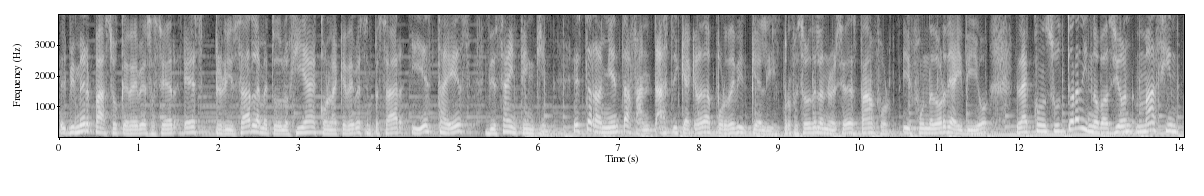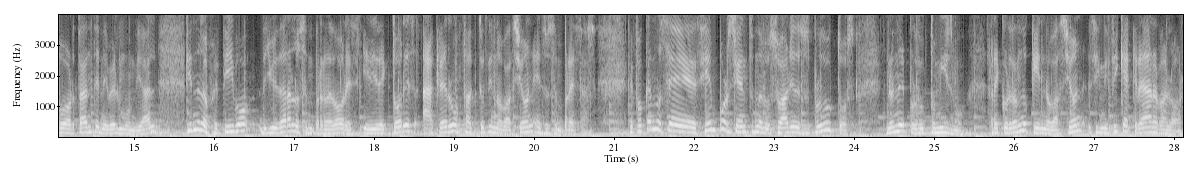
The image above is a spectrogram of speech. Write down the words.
El primer paso que debes hacer es priorizar la metodología con la que debes empezar y esta es Design Thinking. Esta herramienta fantástica creada por David Kelly, profesor de la Universidad de Stanford y fundador de IDEO, la consultora de innovación más importante a nivel mundial, tiene el objetivo de ayudar a los emprendedores y directores a crear un factor de innovación en sus empresas, enfocándose 100% en el usuario de sus productos, no en el producto mismo, recordando que innovación significa crear valor.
